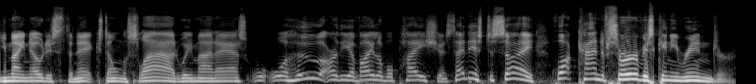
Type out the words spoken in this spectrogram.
You may notice the next on the slide, we might ask, well, who are the available patients? That is to say, what kind of service can he render?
